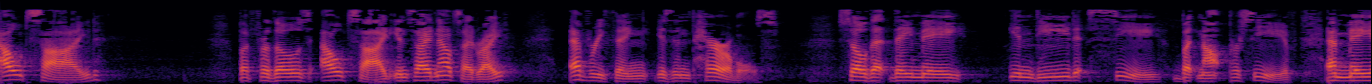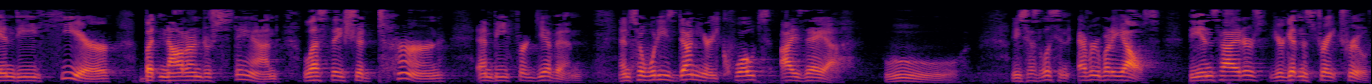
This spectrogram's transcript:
outside, but for those outside, inside and outside, right? Everything is in parables, so that they may indeed see, but not perceive, and may indeed hear, but not understand, lest they should turn and be forgiven. And so what he's done here, he quotes Isaiah. Ooh. He says, listen, everybody else, the insiders, you're getting the straight truth.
